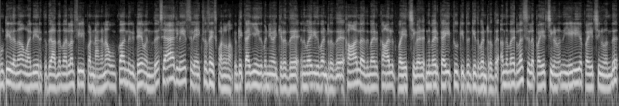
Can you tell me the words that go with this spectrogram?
முட்டியில தான் வலி இருக்குது. அந்த மாதிரிலாம் ஃபீல் பண்ணாங்கன்னா உட்காந்துக்கிட்டே வந்து சேர்லேயே சில எக்ஸசைஸ் பண்ணலாம். இப்படி கையை இது பண்ணி வைக்கிறது இந்த மாதிரி இது பண்றது கால் அது மாதிரி காலுக்கு பயிற்சிகள் இந்த மாதிரி கை தூக்கி தூக்கி இது பண்றது அந்த மாதிரிலாம் சில பயிற்சிகள் வந்து எளிய பயிற்சிகள் வந்து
